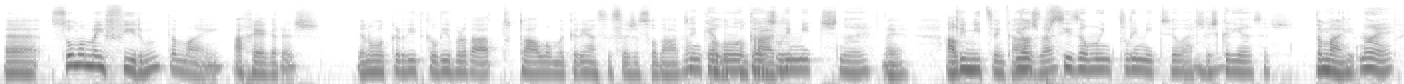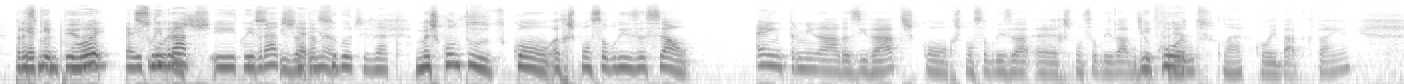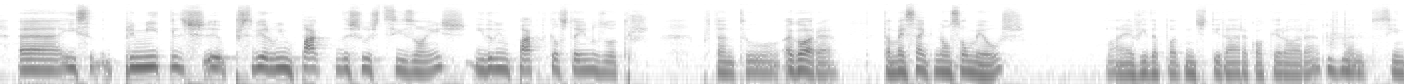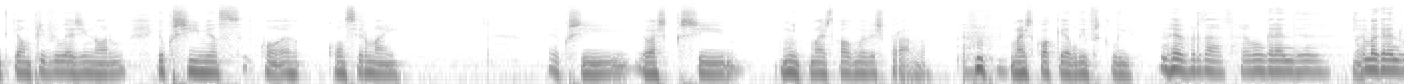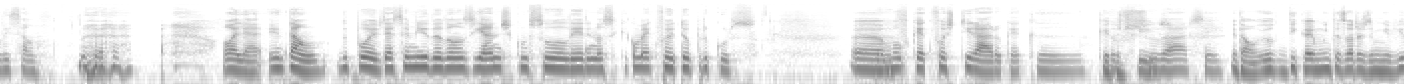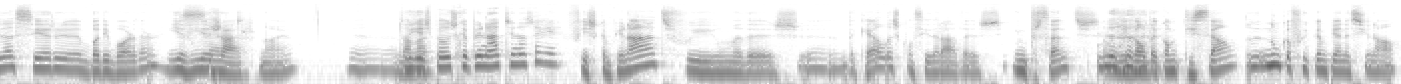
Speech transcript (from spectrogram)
Uh, sou uma mãe firme também, há regras. Eu não acredito que a liberdade total a uma criança seja saudável. Sim, que é pelo bom contrário. aqueles limites, não é? É. Há limites em casa. Eles precisam muito de limites, eu acho, as crianças. Também. Não é? Para que se é tipo, manterem oi, é seguras. equilibrados e equilibrados Isso, é- e seguros, exato. Mas, contudo, com a responsabilização em determinadas idades, com responsabiliza a responsabilidade de acordo claro. com a idade que têm, ah, isso permite-lhes eh, perceber o impacto das suas decisões e do impacto que eles têm nos outros. Portanto, agora, também sei que não são meus, não é? a vida pode-nos tirar a qualquer hora, portanto, sinto que é um privilégio enorme. Eu cresci imenso com, a- com ser mãe. Eu cresci, eu acho que cresci muito mais do que alguma vez esperava. mais que qualquer livro que li. É verdade, é um grande, É. é uma grande lição. Olha, então, depois dessa miúda de 11 anos começou a ler e não sei o quê, como é que foi o teu percurso? Ah, Uh, mo- o que é que foste tirar? O que é que, que é que foste estudar? Sim. Então, eu dediquei muitas horas da minha vida a ser eh, bodyboarder e a viajar, não é? Eh, Tu ias pelos campeonatos e não sei o quê. Fiz campeonatos, fui uma das eh, daquelas consideradas interessantes ao nível da competição. Nunca fui campeã nacional.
